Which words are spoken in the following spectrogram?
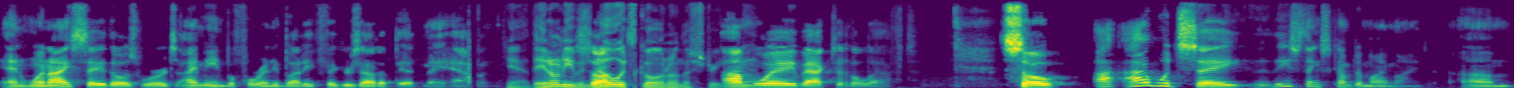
and when I say those words, I mean before anybody figures out a bid may happen. Yeah, they don't even so know what's going on the street. I'm way back to the left. So I, I would say these things come to my mind. Um,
